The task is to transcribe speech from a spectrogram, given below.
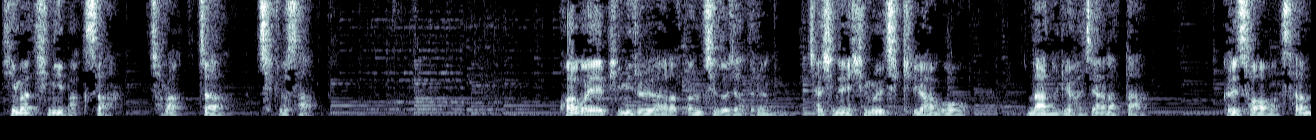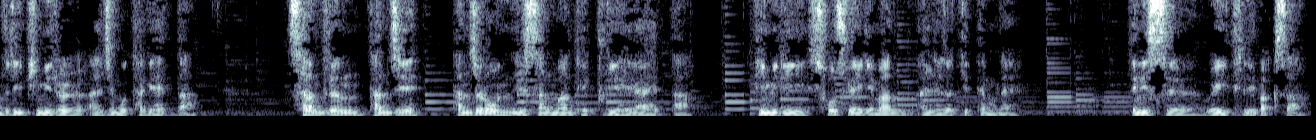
디마티니 박사, 철학자, 치료사. 과거의 비밀을 알았던 지도자들은 자신의 힘을 지키려 하고 나누려 하지 않았다. 그래서 사람들이 비밀을 알지 못하게 했다. 사람들은 단지 단조로운 일상만 되풀이해야 했다. 비밀이 소수에게만 알려졌기 때문에. 데니스 웨이틀리 박사,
